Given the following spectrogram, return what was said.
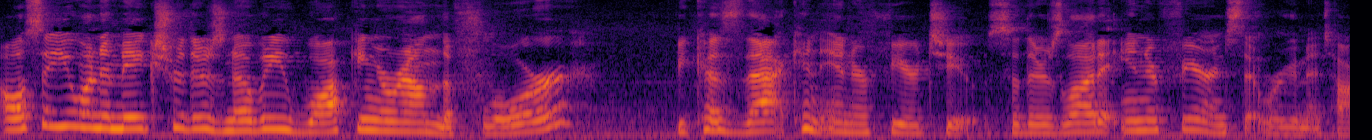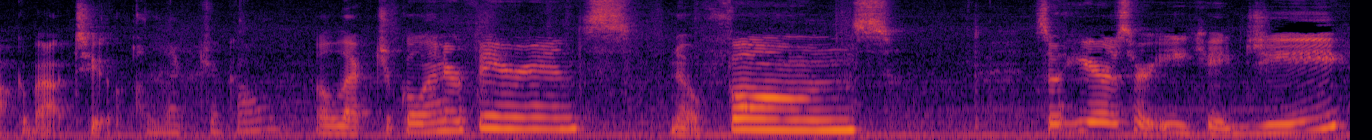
Also, you wanna make sure there's nobody walking around the floor because that can interfere too. So there's a lot of interference that we're gonna talk about too. Electrical? Electrical interference, no phones. So here's her EKG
